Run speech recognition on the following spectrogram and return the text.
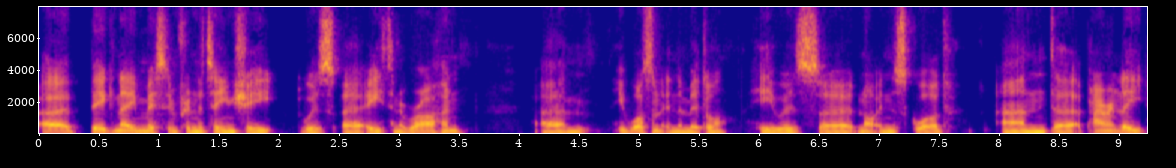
Uh, big name missing from the team sheet was uh, Ethan Erhahon. Um, he wasn't in the middle. He was uh, not in the squad, and uh, apparently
